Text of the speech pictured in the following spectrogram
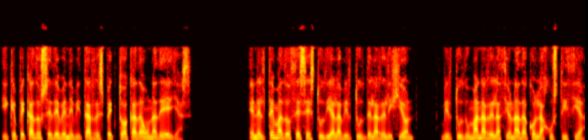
y qué pecados se deben evitar respecto a cada una de ellas. En el tema 12 se estudia la virtud de la religión, virtud humana relacionada con la justicia,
